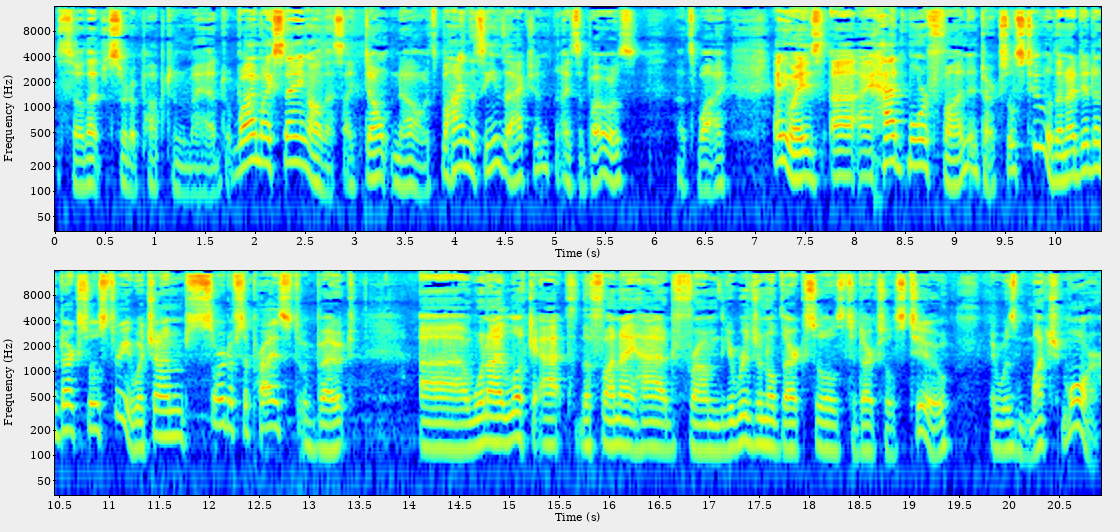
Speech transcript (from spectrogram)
So that just sort of popped into my head. Why am I saying all this? I don't know. It's behind the scenes action, I suppose. That's why. Anyways, uh, I had more fun in Dark Souls 2 than I did in Dark Souls 3, which I'm sort of surprised about uh, when I look at the fun I had from the original Dark Souls to Dark Souls 2. It was much more.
